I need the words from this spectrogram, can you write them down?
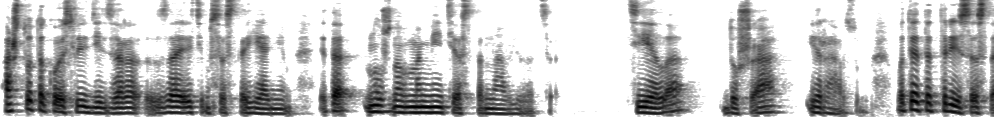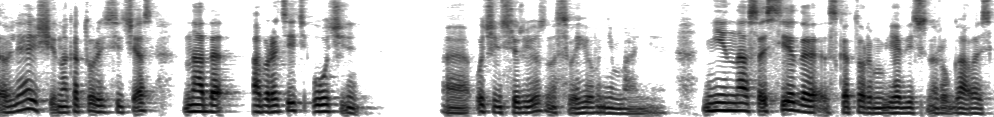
А что такое следить за, за этим состоянием? Это нужно в моменте останавливаться. Тело, душа и разум. Вот это три составляющие, на которые сейчас надо обратить очень э, очень серьезно свое внимание. Не на соседа, с которым я вечно ругалась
